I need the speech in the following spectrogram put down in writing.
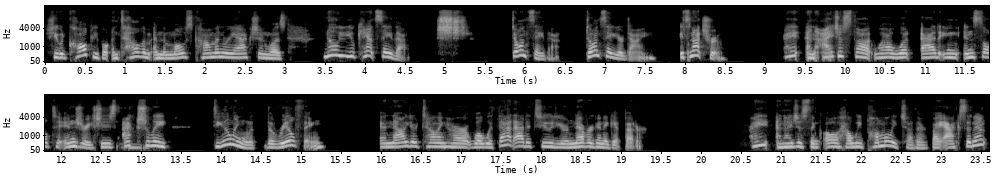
she would call people and tell them and the most common reaction was no you can't say that. Shh. Don't say that. Don't say you're dying. It's not true. Right? And i just thought wow what adding insult to injury. She's Mhm. actually dealing with the real thing and now you're telling her well with that attitude you're never going to get better. Right? And i just think oh how we pummel each other by accident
